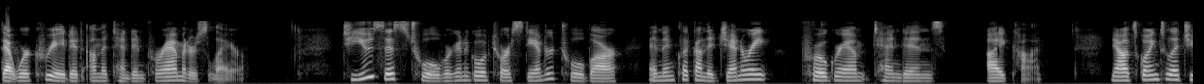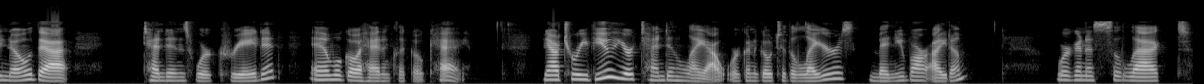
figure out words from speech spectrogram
that were created on the tendon parameters layer. To use this tool, we're going to go up to our standard toolbar and then click on the Generate Program Tendons icon. Now it's going to let you know that tendons were created and we'll go ahead and click OK. Now to review your tendon layout, we're going to go to the Layers menu bar item. We're going to select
